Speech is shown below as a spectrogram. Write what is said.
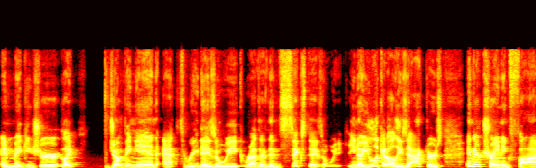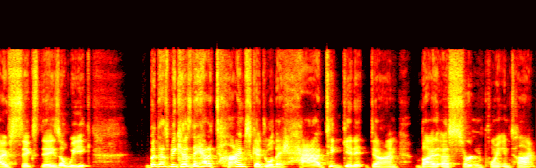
and making sure, like, jumping in at three days a week rather than six days a week. You know, you look at all these actors and they're training five, six days a week. But that's because they had a time schedule. They had to get it done by a certain point in time.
